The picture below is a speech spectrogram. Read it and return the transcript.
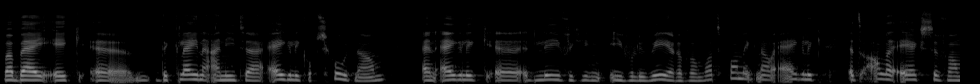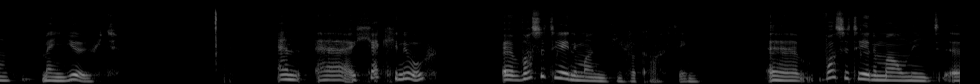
waarbij ik uh, de kleine Anita eigenlijk op schoot nam en eigenlijk uh, het leven ging evalueren van wat vond ik nou eigenlijk het allerergste van mijn jeugd. En uh, gek genoeg uh, was het helemaal niet die verkrachting. eh, was het helemaal niet eh,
